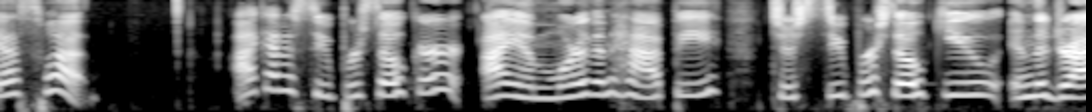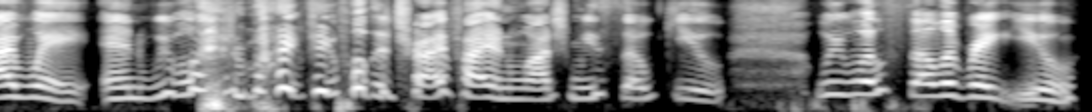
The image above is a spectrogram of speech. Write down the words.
guess what? A super soaker. I am more than happy to super soak you in the driveway. And we will invite people to drive by and watch me soak you. We will celebrate you.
